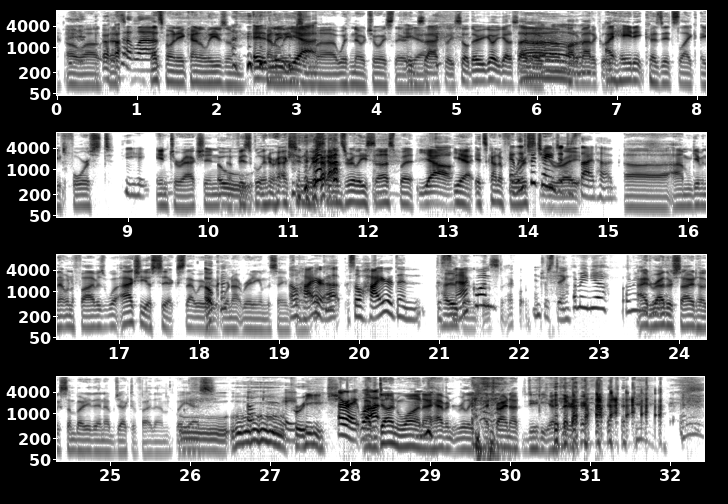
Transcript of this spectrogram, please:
Oh wow, that's That that's funny. It kind of leaves him kind of leaves yeah. him uh, with no choice there. yeah. Exactly. So there you go. You got a side hug Um, automatically. I hate it because it's like a forced interaction, Oh. a physical interaction, which sounds really sus. But yeah. yeah, it's kind of forced. At least forced. we changed it you're to right. side hug. Uh, I'm giving that one a five as well. Actually, a six. That way, we're, Okay. we're not rating them the same. Oh, thing. higher up. So higher than the Higher snack than one. The snack one. Interesting. I mean, yeah. I mean, I'd yeah. rather side hug somebody than objectify them. But yes, Ooh, ooh Okay. preach. All right. Well, I've I- done one. I haven't really. I try not to do the other.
